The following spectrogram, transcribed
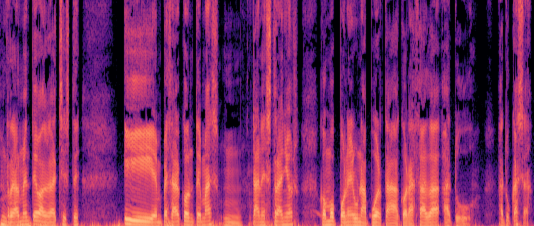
realmente, valga el chiste, y empezar con temas mm, tan extraños como poner una puerta acorazada a tu, a tu casa.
